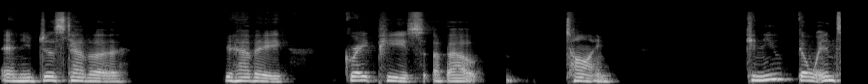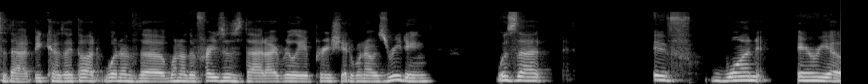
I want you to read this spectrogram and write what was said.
and you just have a you have a great piece about time. Can you go into that because I thought one of the one of the phrases that I really appreciated when I was reading was that if one area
